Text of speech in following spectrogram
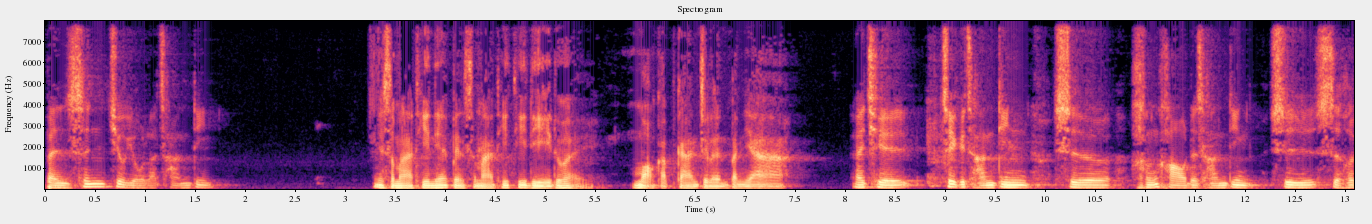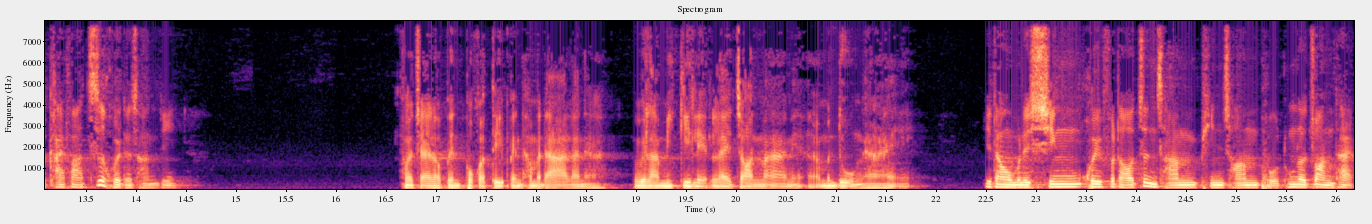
本身就有了禅定。 สมาธินี้เป็นสมาธิที่ดีด้วยเหมาะกับการเจริญปัญญา而且这个禅定是很好的禅定，是适合开发智慧的禅定。พอใจเราเป็นปกติเป็นธรรมดาแล้วนะเวลามีกิเลสอะไรจรมาเนี่ยมันดูง่าย一旦我们的心恢复到正常、平常、普通的状态，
